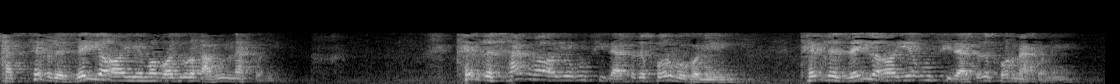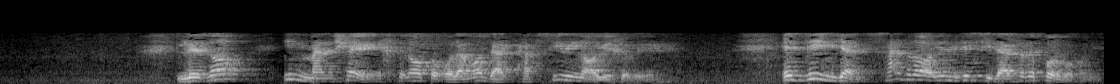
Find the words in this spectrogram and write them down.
پس طبق زی آیه ما باید رو قبول نکنیم. طبق صدر آیه اون سی درصد پر بکنیم. طبق زیل آیه اون سی درصد پر نکنیم. لذا این منشه اختلاف علما در تفسیر این آیه شده. ادهی میگن صدر آیه میگه سی درصد پر بکنید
